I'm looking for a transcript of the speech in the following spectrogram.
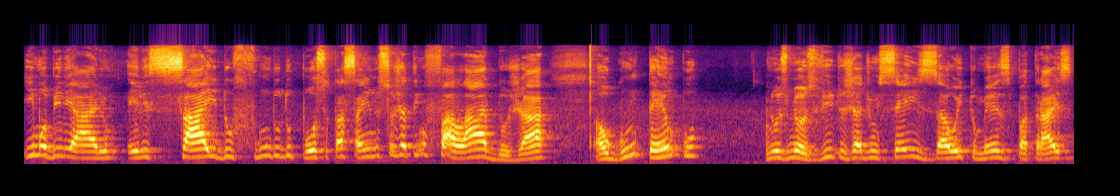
imobiliário, ele sai do fundo do poço, está saindo, isso eu já tenho falado já há algum tempo, nos meus vídeos, já de uns seis a oito meses para trás,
